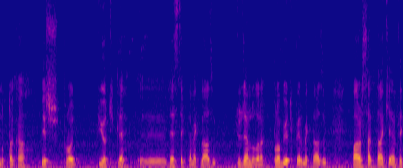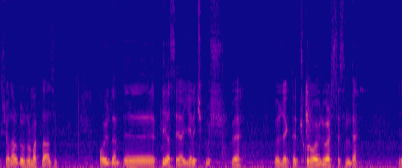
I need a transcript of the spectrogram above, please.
mutlaka bir probiyotikle e, desteklemek lazım. Düzenli olarak probiyotik vermek lazım. Bağırsaktaki enfeksiyonları durdurmak lazım. O yüzden e, piyasaya yeni çıkmış ve özellikle Çukurova Üniversitesi'nde e,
